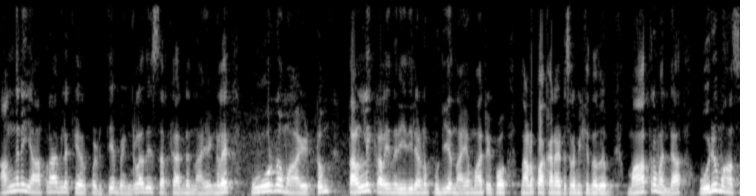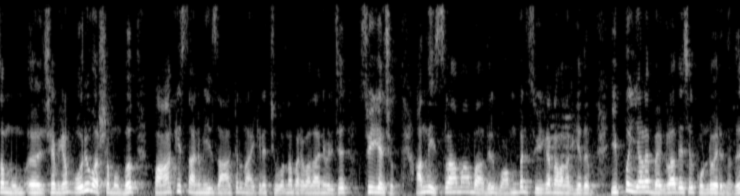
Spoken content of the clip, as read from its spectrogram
അങ്ങനെ യാത്രാവിലക്ക് ഏർപ്പെടുത്തിയ ബംഗ്ലാദേശ് സർക്കാരിന്റെ നയങ്ങളെ പൂർണമായിട്ടും തള്ളിക്കളയുന്ന രീതിയിലാണ് പുതിയ നയമാറ്റം ഇപ്പോൾ നടപ്പാക്കാനായിട്ട് ശ്രമിക്കുന്നത്. മാത്രമല്ല ഒരു മാസം മുമ്പ് ക്ഷമിക്കണം ഒരു വർഷം മുമ്പ് പാകിസ്ഥാനും ഈ സാക്കിർ നായിക്കിനെ ചുവന്ന പരവതാനി വിളിച്ച് സ്വീകരിച്ചു. അന്ന് ഇസ്ലാമാബാദിൽ വമ്പൻ സ്വീകരണമാണ് നൽകിയത്. ഇപ്പോൾ ഇയാളെ ബംഗ്ലാദേശിൽ കൊണ്ടുവരുന്നത്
